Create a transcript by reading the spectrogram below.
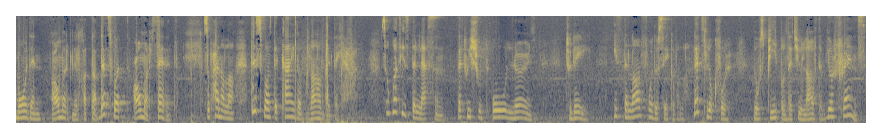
more than Umar ibn al-Khattab. That's what Umar said it. Subhanallah. This was the kind of love that they had. So what is the lesson that we should all learn today? It's the love for the sake of Allah. Let's look for those people that you love them, your friends.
